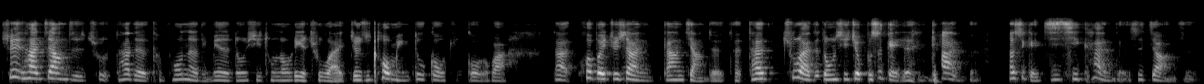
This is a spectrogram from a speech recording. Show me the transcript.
所以它这样子出它的 component 里面的东西通通列出来，就是透明度够足够的话，那会不会就像你刚刚讲的，它它出来的东西就不是给人看的，它是给机器看的，是这样子？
